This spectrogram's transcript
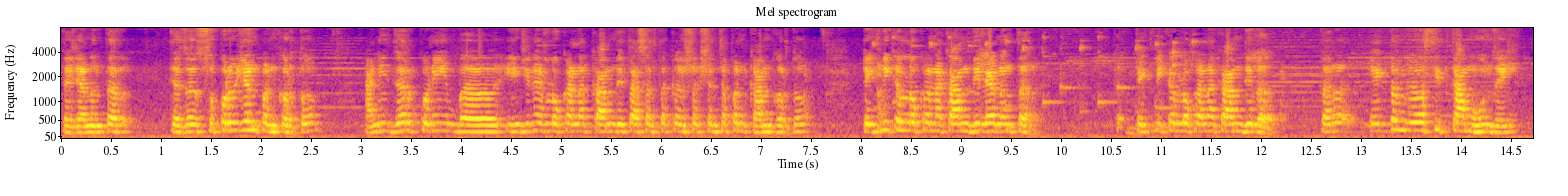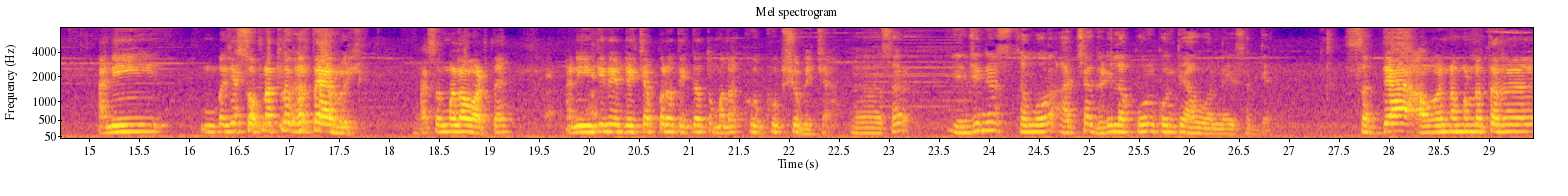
त्याच्यानंतर त्याचं सुपरविजन पण करतो. आणि जर कोणी इंजिनियर लोकांना काम देत असेल तर कन्स्ट्रक्शनचं पण काम करतो. टेक्निकल लोकांना काम दिल्यानंतर टेक्निकल लोकांना काम दिलं तर एकदम व्यवस्थित काम होऊन जाईल आणि म्हणजे स्वप्नातलं घर तयार होईल असं मला वाटतंय. आणि इंजिनियर डेच्या परत एकदा तुम्हाला खूप खूप शुभेच्छा. अ, सर इंजिनियर समोर आजच्या घडीला कोणकोणती आव्हानं आहे सध्या? सध्या आव्हानं म्हणलं तर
